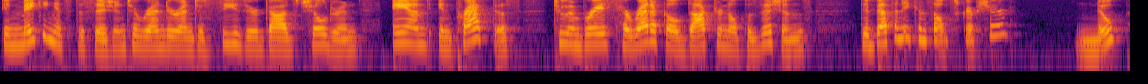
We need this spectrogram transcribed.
In making its decision to render unto Caesar God's children, and, in practice, to embrace heretical doctrinal positions, did Bethany consult Scripture? Nope.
